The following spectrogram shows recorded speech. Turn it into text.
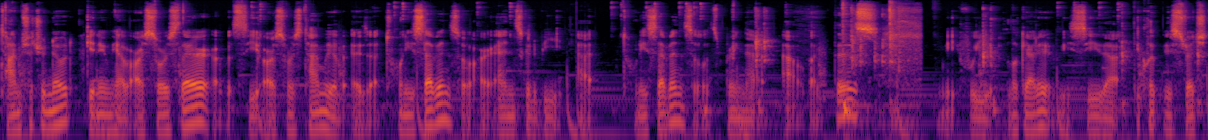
time stretcher node. Beginning, we have our source there. Uh, let's see our source time we have is at 27. So our end is going to be at 27. So let's bring that out like this if we look at it, we see that the clip is stretched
